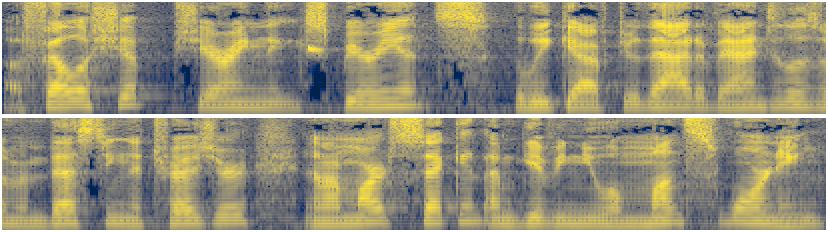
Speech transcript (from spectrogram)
uh, fellowship, sharing the experience. The week after that, evangelism, investing the treasure. And on March 2nd, I'm giving you a month's warning.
